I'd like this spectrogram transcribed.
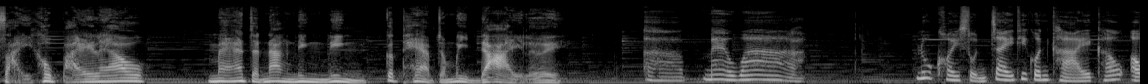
ใส่เข้าไปแล้ว แม้จะนั่งนิ่งๆ ก็แทบจะไม่ได้เลยเออแม่ว่า ลูกคอยสนใจที่คนขายเขาเอา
